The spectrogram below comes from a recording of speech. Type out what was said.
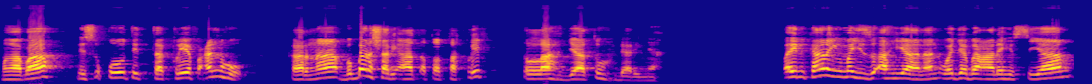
Mengapa? Disukuti taklif anhu. Karena beban syariat atau taklif telah jatuh darinya. Lain kana yumayyizu ahyanan wajaba alaihi siyam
